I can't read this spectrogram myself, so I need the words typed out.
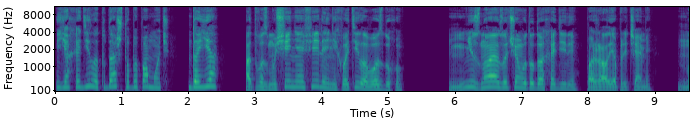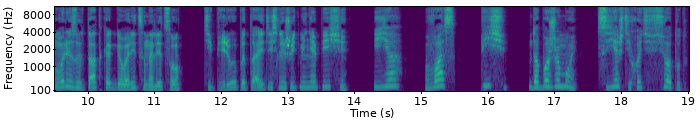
Я ходила туда, чтобы помочь. Да я...» От возмущения Фелия не хватило воздуху. «Не знаю, зачем вы туда ходили», – пожал я плечами. «Но результат, как говорится, налицо. Теперь вы пытаетесь лишить меня пищи». «Я? Вас? Пищи? Да боже мой, съешьте хоть все тут.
